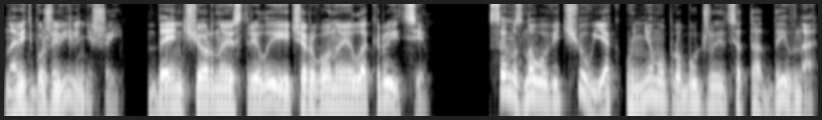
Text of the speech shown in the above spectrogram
навіть божевільніший день чорної стріли і червоної лакриці. Сем знову відчув, як у ньому пробуджується та дивна,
